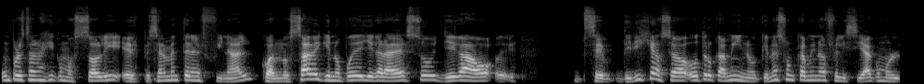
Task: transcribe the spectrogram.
Un personaje como Sully, especialmente en el final, cuando sabe que no puede llegar a eso, llega a, eh, se dirige hacia otro camino, que no es un camino de felicidad como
